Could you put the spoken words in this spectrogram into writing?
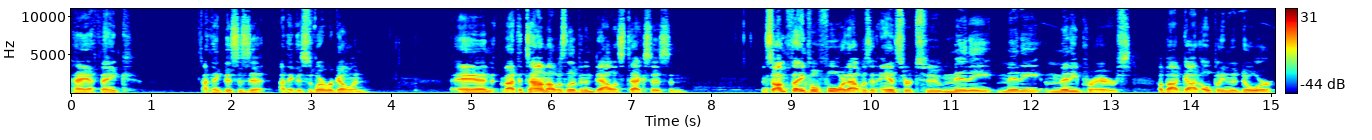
hey, I think, I think this is it. I think this is where we're going. And at the time I was living in Dallas, Texas. And, and so I'm thankful for that was an answer to many, many, many prayers about God opening the door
